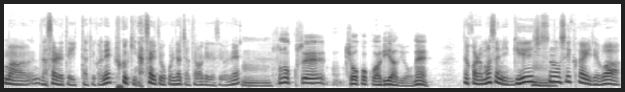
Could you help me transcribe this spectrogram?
まあ、出されていったというかね服着なさいということになっちゃったわけですよねうん、そのくせ、彫刻はリアルよね。だからまさに芸術の世界では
